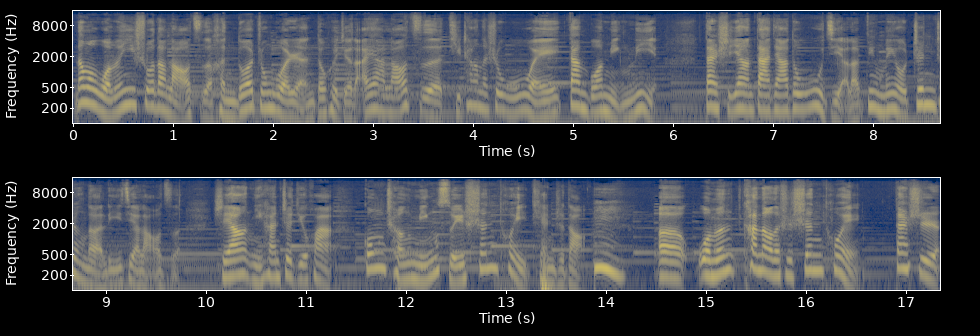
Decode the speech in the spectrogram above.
那么我们一说到老子，很多中国人都会觉得，哎呀，老子提倡的是无为、淡泊名利，但实际上大家都误解了，并没有真正的理解老子。实际上，你看这句话“功成名随，身退天之道”，嗯呃，我们看到的是身退，但是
